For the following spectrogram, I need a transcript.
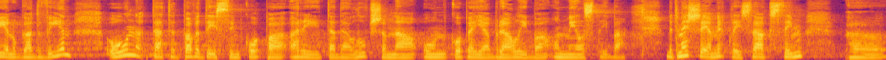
nevienu gadu vien, un tātad pavadīsim kopā arī tādā lūkšanā un kopējā brālībā un mīlestībā. Bet mēs šajā mirklī sāksim uh,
